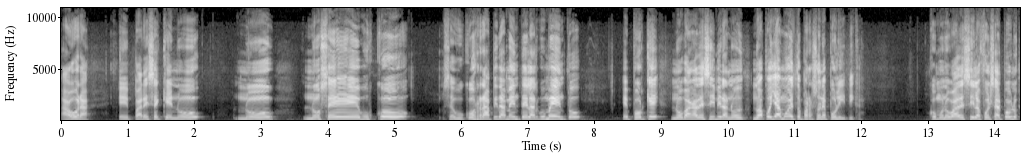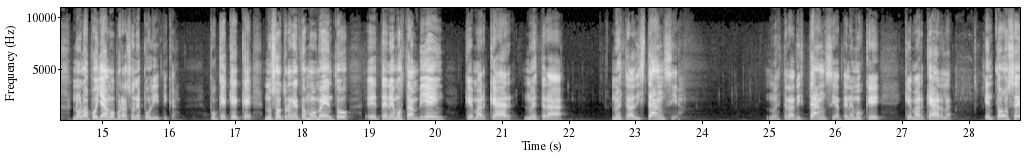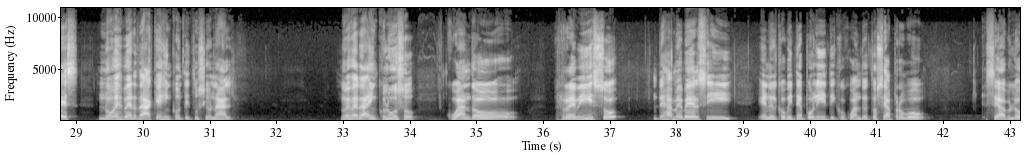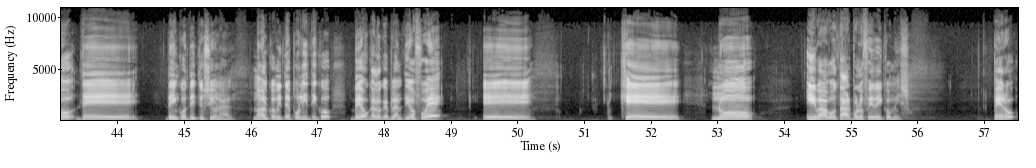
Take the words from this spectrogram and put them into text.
Ahora, eh, parece que no, no, no se buscó, se buscó rápidamente el argumento es porque no van a decir, mira, no, no apoyamos esto por razones políticas. Como no va a decir la fuerza del pueblo, no lo apoyamos por razones políticas. Porque que, que nosotros en estos momentos eh, tenemos también que marcar nuestra, nuestra distancia. Nuestra distancia tenemos que, que marcarla. Entonces, no es verdad que es inconstitucional. No es verdad. Incluso cuando reviso déjame ver si en el comité político, cuando esto se aprobó, se habló de, inconstitucional. No, el comité político veo que lo que planteó fue eh, que no iba a votar por los fideicomisos. Pero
